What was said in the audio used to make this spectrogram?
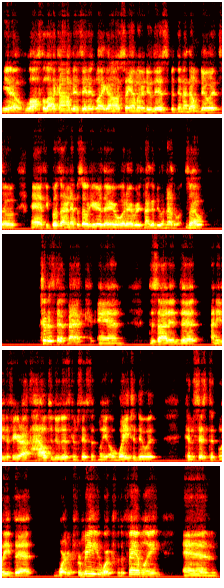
you know lost a lot of confidence in it. Like oh say i'm going to do this but then i don't do it. So eh, if he puts out an episode here or there or whatever it's not going to do another one. So took a step back and decided that i needed to figure out how to do this consistently a way to do it consistently that worked for me, worked for the family, and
